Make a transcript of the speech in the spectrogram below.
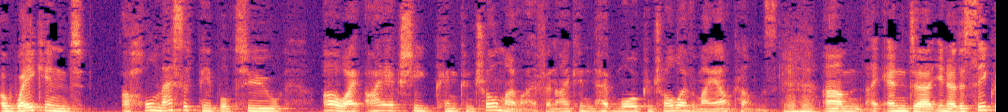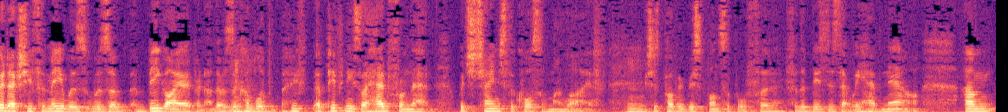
awakened a whole mass of people to, oh, I, I actually can control my life and I can have more control over my outcomes. Um, and, uh, you know, The Secret actually for me was, was a, a big eye opener. There was a couple of epiphanies I had from that, which changed the course of my life, which is probably responsible for, for the business that we have now. Um,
